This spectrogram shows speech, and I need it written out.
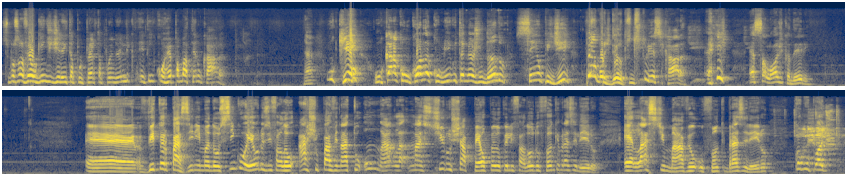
Se o Bolsonaro vê alguém de direita por perto apoiando ele, ele tem que correr pra bater no cara. Né? O quê? O cara concorda comigo, tá me ajudando sem eu pedir? Pelo amor de Deus, eu preciso destruir esse cara. É essa a lógica dele. É, Vitor Pazini mandou 5 euros e falou: Acho o Pavinato um mala, mas tiro o chapéu pelo que ele falou do funk brasileiro. É lastimável o funk brasileiro. Como pode.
